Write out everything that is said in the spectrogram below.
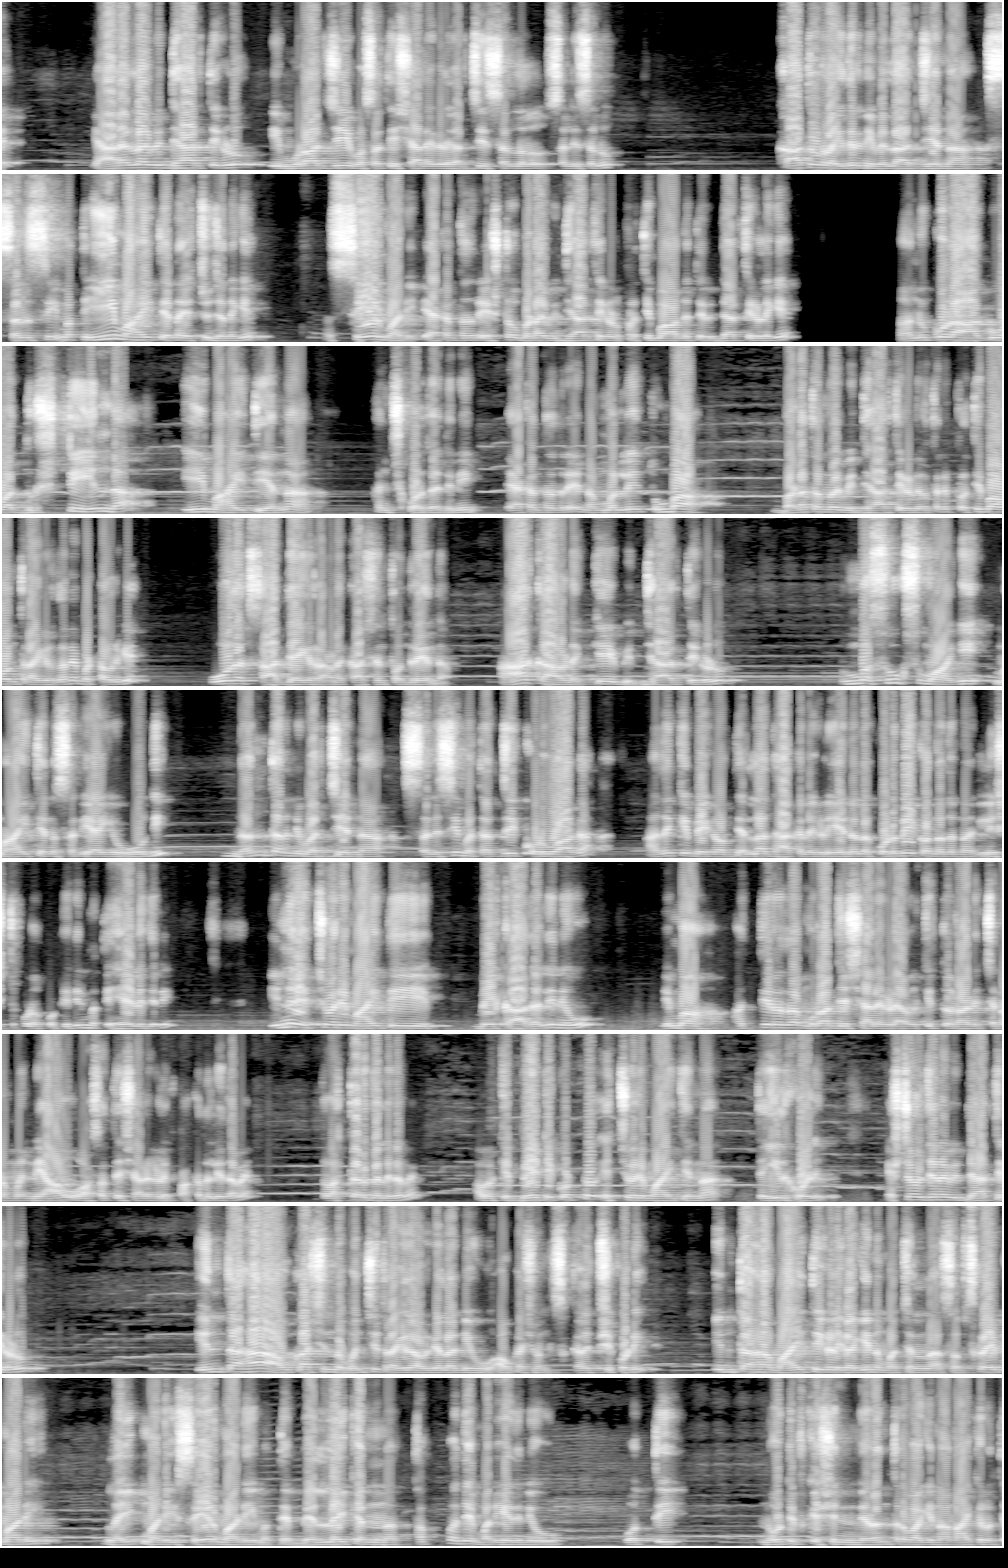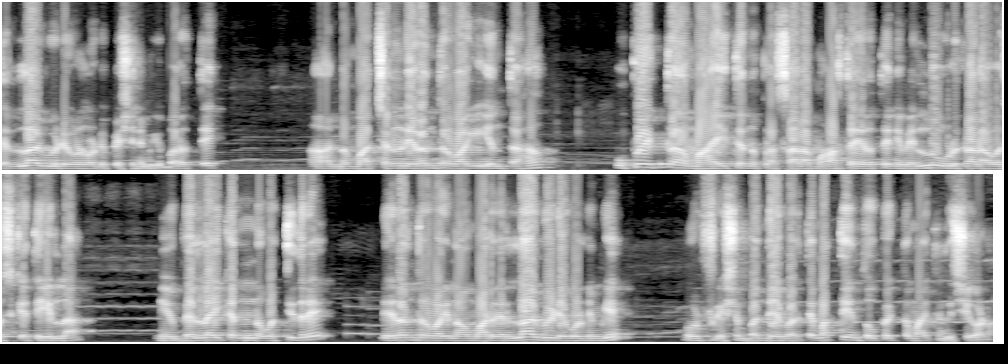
ಯಾರೆಲ್ಲ ವಿದ್ಯಾರ್ಥಿಗಳು ಈ ಮುರಾರ್ಜಿ ವಸತಿ ಶಾಲೆಗಳಿಗೆ ಅರ್ಜಿ ಸಲ್ಲಲು, ಸಲ್ಲಿಸಲು ಕಾತುರರಾಗಿದ್ರೆ ನೀವೆಲ್ಲ ಅರ್ಜಿಯನ್ನ ಸಲ್ಲಿಸಿ ಮತ್ತೆ ಈ ಮಾಹಿತಿಯನ್ನ ಹೆಚ್ಚು ಜನಗೆ ಶೇರ್ ಮಾಡಿ. ಯಾಕಂತಂದ್ರೆ ಎಷ್ಟೋ ಬಡ ವಿದ್ಯಾರ್ಥಿಗಳು ಪ್ರತಿಭಾನ್ವಿತ ವಿದ್ಯಾರ್ಥಿಗಳಿಗೆ ಅನುಕೂಲ ಆಗುವ ದೃಷ್ಟಿಯಿಂದ ಈ ಮಾಹಿತಿಯನ್ನ ಹಂಚಿಕೊಳ್ತಾ ಇದ್ದೀನಿ. ಯಾಕಂತಂದ್ರೆ ನಮ್ಮಲ್ಲಿ ತುಂಬಾ ಬಡತನದ ವಿದ್ಯಾರ್ಥಿಗಳಿರ್ತಾರೆ ಪ್ರತಿಭಾವಂತರಾಗಿರ್ತಾರೆ ಬಟ್ ಅವರಿಗೆ ಓದಕ್ ಸಾಧ್ಯ ಆಗಿರೋ ಹಣಕಾಸಿನ ತೊಂದರೆಯಿಂದ. ಆ ಕಾರಣಕ್ಕೆ ವಿದ್ಯಾರ್ಥಿಗಳು ತುಂಬಾ ಸೂಕ್ಷ್ಮವಾಗಿ ಮಾಹಿತಿಯನ್ನು ಸರಿಯಾಗಿ ಓದಿ ನಂತರ ನೀವು ಅರ್ಜಿಯನ್ನ ಸಲ್ಲಿಸಿ ಮತ್ತೆ ಅರ್ಜಿ ಕೊಡುವಾಗ ಅದಕ್ಕೆ ಬೇಕಾದ ಎಲ್ಲ ದಾಖಲೆಗಳು ಏನೆಲ್ಲ ಕೊಡಬೇಕು ಅನ್ನೋದನ್ನ ಲಿಸ್ಟ್ ಕೂಡ ಕೊಟ್ಟಿದ್ದೀನಿ ಮತ್ತೆ ಹೇಳಿದಿರಿ ಇನ್ನು ಹೆಚ್ಚುವರಿ ಮಾಹಿತಿ ಬೇಕಾದಲ್ಲಿ ನೀವು ನಿಮ್ಮ ಹತ್ತಿರದ ಮುರಾರ್ಜಿ ಶಾಲೆಗಳು ಯಾವ ಕಿತ್ತೂರು ರಾಣಿ ಚೆನ್ನಮ್ಮನ ಯಾವ ವಸತಿ ಶಾಲೆಗಳ ಪಕ್ಕದಲ್ಲಿದ್ದಾವೆ? ಅಥವಾ ಹತ್ತಿರದಲ್ಲಿದ್ದಾವೆ? ಅವಕ್ಕೆ ಭೇಟಿ ಕೊಟ್ಟು ಹೆಚ್ಚುವರಿ ಮಾಹಿತಿಯನ್ನ ತೆಗೆದುಕೊಳ್ಳಿ. ಎಷ್ಟೋ ಜನ ವಿದ್ಯಾರ್ಥಿಗಳು ಇಂತಹ ಅವಕಾಶದಿಂದ ವಂಚಿತರಾಗಿದೆ ಅವರಿಗೆಲ್ಲ ನೀವು ಅವಕಾಶವನ್ನು ಕಲ್ಪಿಸಿಕೊಡಿ. ಇಂತಹ ಮಾಹಿತಿಗಳಿಗಾಗಿ ನಮ್ಮ ಚಾನಲ್ನ ಸಬ್ಸ್ಕ್ರೈಬ್ ಮಾಡಿ ಲೈಕ್ ಮಾಡಿ ಶೇರ್ ಮಾಡಿ ಮತ್ತೆ ಬೆಲ್ ಐಕನ್ ತಪ್ಪದೆ ಮರೆಯದೆ ನೀವು ಒತ್ತಿ ನೋಟಿಫಿಕೇಶನ್ ನಿರಂತರವಾಗಿ ನಾನು ಹಾಕಿರುವಂತ ಎಲ್ಲ ವಿಡಿಯೋಗಳ ನೋಟಿಫಿಕೇಶನ್ ನಿಮಗೆ ಬರುತ್ತೆ. ನಮ್ಮ ಚಾನಲ್ ನಿರಂತರವಾಗಿ ಇಂತಹ ಉಪಯುಕ್ತ ಮಾಹಿತಿಯನ್ನು ಪ್ರಸಾರ ಮಾಡ್ತಾ ಇರುತ್ತೆ. ನೀವೆಲ್ಲೂ ಹುಡುಕಾಡೋ ಅವಶ್ಯಕತೆ ಇಲ್ಲ. ನೀವು ಬೆಲ್ ಅನ್ನು ಒತ್ತಿದ್ರೆ ನಿರಂತರವಾಗಿ ನಾವು ಮಾಡುವ ಎಲ್ಲಾ ವಿಡಿಯೋಗಳು ನಿಮಗೆ ನೋಟಿಫಿಕೇಶನ್ ಬಂದೇ ಬರುತ್ತೆ. ಮತ್ತೆ ಇಂಥ ಉಪಯುಕ್ತ ಮಾಹಿತಿಯನ್ನು ಸಿಗೋಣ.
